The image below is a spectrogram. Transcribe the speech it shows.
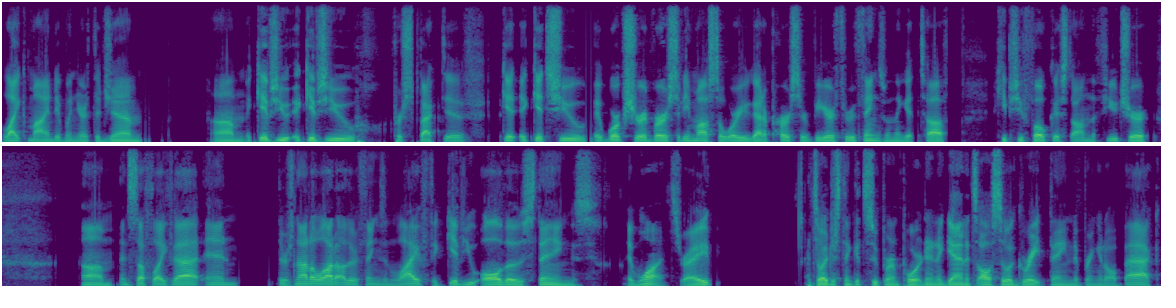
like minded when you're at the gym. Um, it gives you it gives you perspective. It, it gets you it works your adversity muscle where you got to persevere through things when they get tough. Keeps you focused on the future, um, and stuff like that. And there's not a lot of other things in life that give you all those things at once, right? And so I just think it's super important. And again, it's also a great thing to bring it all back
